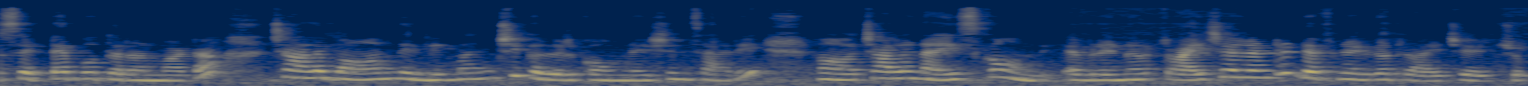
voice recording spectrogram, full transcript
సెట్ అయిపోతారు అనమాట చాలా బాగుందండి. మంచి కలర్ కాంబినేషన్ శారీ చాలా నైస్గా ఉంది. ఎవరైనా ట్రై చేయాలంటే డెఫినెట్గా ట్రై చేయొచ్చు.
